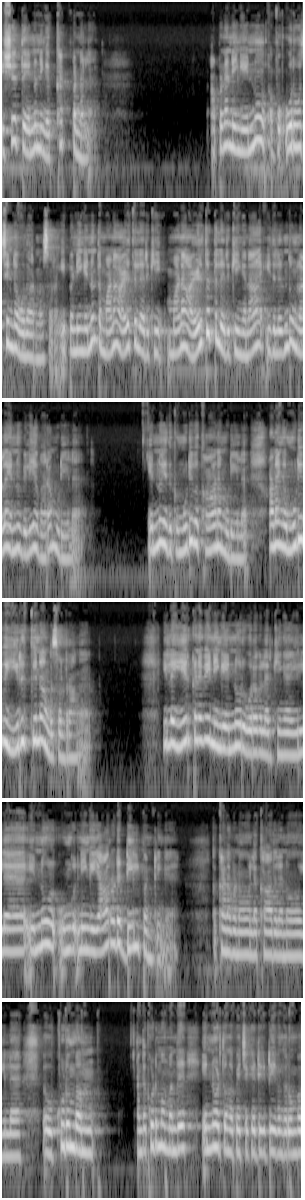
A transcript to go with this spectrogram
விஷயத்தை இன்னும் நீங்கள் கட் பண்ணலை. அப்படின்னா நீங்கள் இன்னும் அப்போ ஒரு சின்ன உதாரணம் சொல்கிறேன் இப்போ நீங்கள் இன்னும் இந்த மன அழுத்தத்தில் இருக்கீ மன அழுத்தத்தில் இருக்கீங்கன்னா இதிலிருந்து உங்களால் இன்னும் வெளியே வர முடியலை. இன்னும் இதுக்கு முடிவு காண முடியல. ஆனால் இங்கே முடிவு இருக்குன்னு அவங்க சொல்கிறாங்க இல்லை ஏற்கனவே நீங்கள் இன்னொரு உறவில் இருக்கீங்க. இல்லை இன்னொரு உங்கள் நீங்கள் யாரோட டீல் பண்ணுறீங்க கணவனோ இல்லை காதலனோ இல்லை குடும்பம் அந்த குடும்பம் வந்து இன்னொருத்தவங்க பேச்சை கேட்டுக்கிட்டு இவங்க ரொம்ப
